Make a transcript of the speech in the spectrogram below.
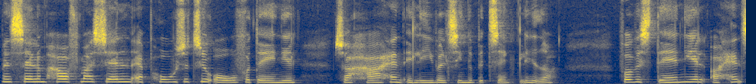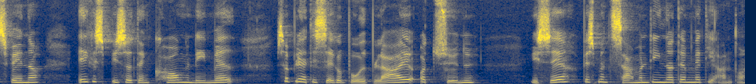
Men selvom hofmarschallen er positiv over for Daniel, så har han alligevel sine betænkeligheder. For hvis Daniel og hans venner ikke spiser den kongelige mad, så bliver de sikkert både blege og tynde, især hvis man sammenligner dem med de andre.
